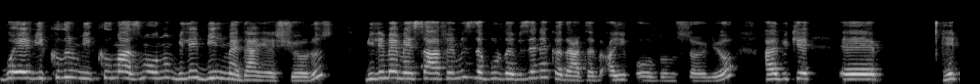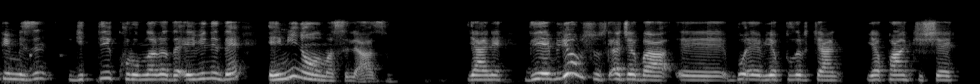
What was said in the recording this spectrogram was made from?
bu ev yıkılır mı yıkılmaz mı onun bile bilmeden yaşıyoruz. Bilime mesafemiz de burada bize ne kadar tabii ayıp olduğunu söylüyor. Halbuki e, hepimizin gittiği kurumlara da evini de emin olması lazım. Yani diyebiliyor musunuz ki acaba e, bu ev yapılırken yapan kişi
